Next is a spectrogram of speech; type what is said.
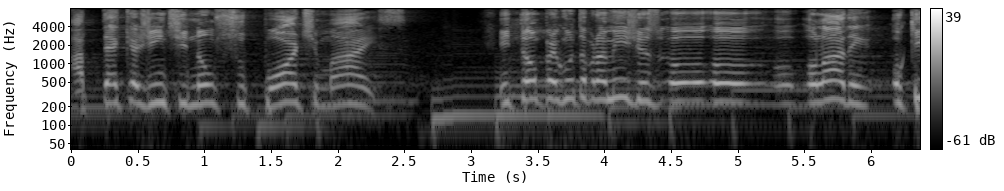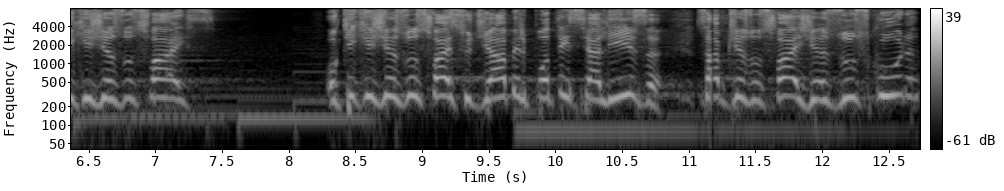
até que a gente não suporte mais. Então pergunta para mim, Jesus, ô, ô, ô, ô Laden, o que que Jesus faz? O que, que Jesus faz? Se o diabo ele potencializa, sabe o que Jesus faz? Jesus cura.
